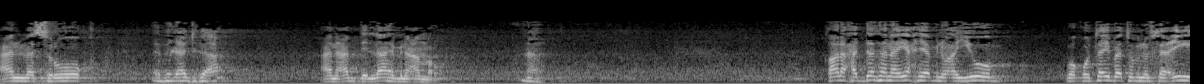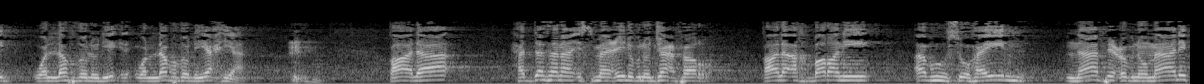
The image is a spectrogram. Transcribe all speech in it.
عن مسروق. بن الأجدع عن عبد الله بن عمرو. نعم. قال حدثنا يحيى بن أيوب وقتيبة بن سعيد واللفظ, لي واللفظ ليحيى. قال حدثنا إسماعيل بن جعفر قال أخبرني أبو سهيل نافع بن مالك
